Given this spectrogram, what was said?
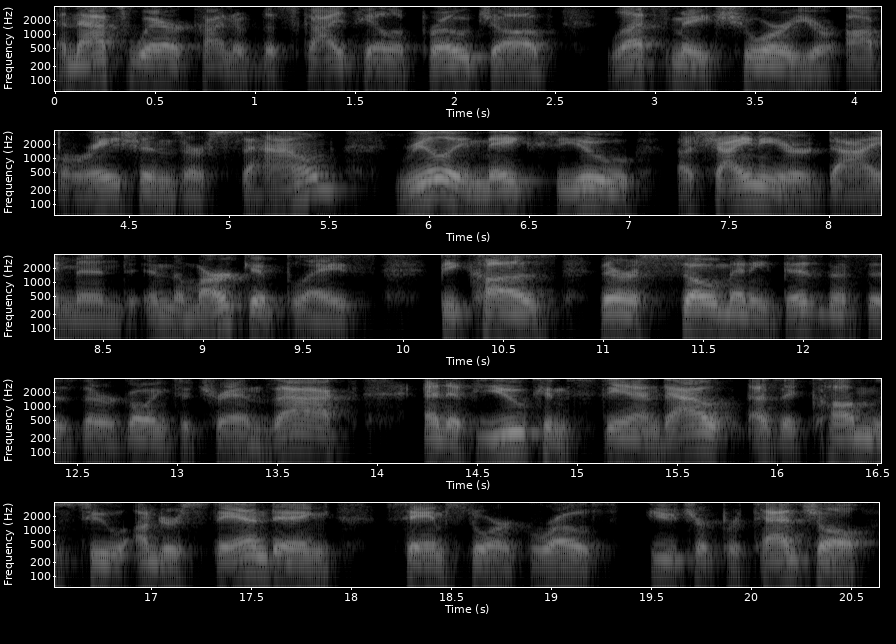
And that's where kind of the Skytail approach of let's make sure your operations are sound really makes you a shinier diamond in the marketplace because there are so many businesses that are going to transact. And if you can stand out as it comes to understanding same store growth, future potential,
